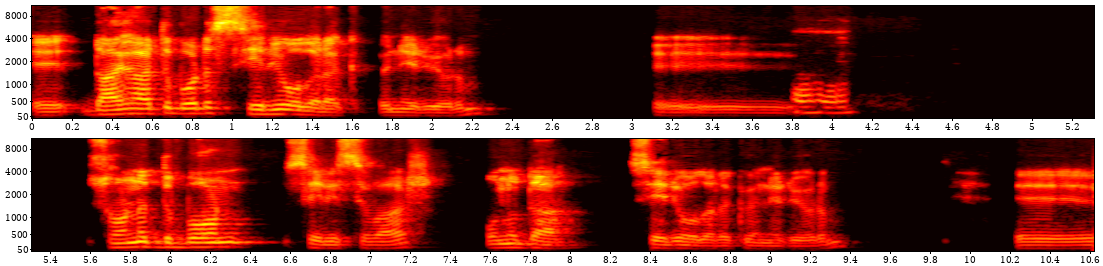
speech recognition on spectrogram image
Ee, Die Hard'ı bu arada seri olarak öneriyorum. Ee, sonra The Bourne serisi var. Onu da seri olarak öneriyorum. Ee,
